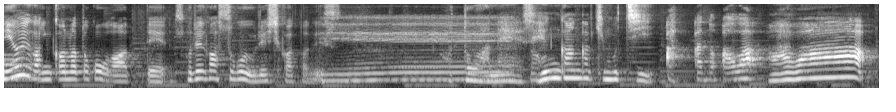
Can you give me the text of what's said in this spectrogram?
匂いが敏感なとこがあってそれがすごい嬉しかったです。あとはね洗顔が気持ちいい。ああの泡。泡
